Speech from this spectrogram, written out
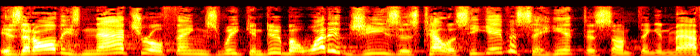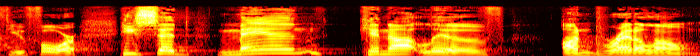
is that all these natural things we can do. But what did Jesus tell us? He gave us a hint to something in Matthew 4. He said, "Man cannot live on bread alone."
